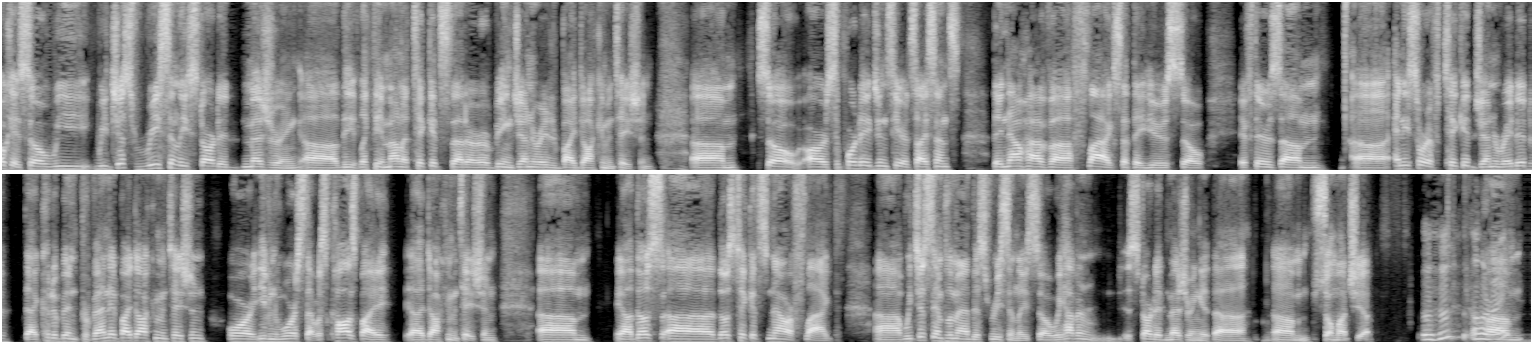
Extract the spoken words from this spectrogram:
Okay, so we we just recently started measuring uh, the like the amount of tickets that are being generated by documentation. Um, so our support agents here at Sisense, they now have uh, flags that they use. So if there's um, uh, any sort of ticket generated that could have been prevented by documentation, or even worse, that was caused by uh, documentation, um, yeah, those uh, those tickets now are flagged. Uh, we just implemented this recently, so we haven't started measuring it uh, um, so much yet. Mm-hmm. All right. Um,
